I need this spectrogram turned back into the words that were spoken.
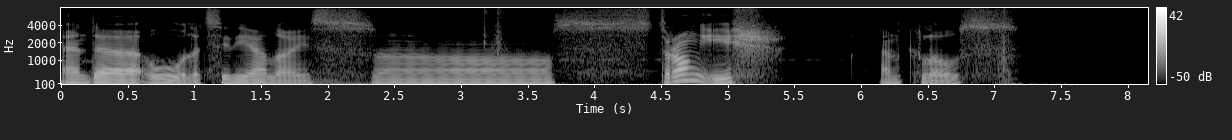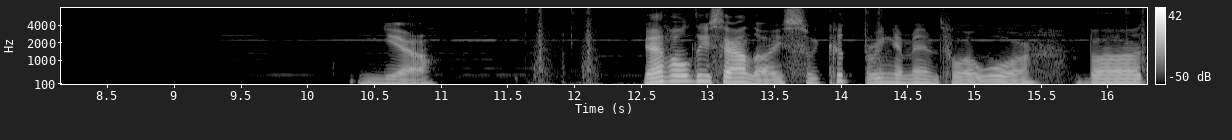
And, uh, oh, let's see the allies. Uh, Strong-ish and close. Yeah. We have all these allies. We could bring them in for a war. But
